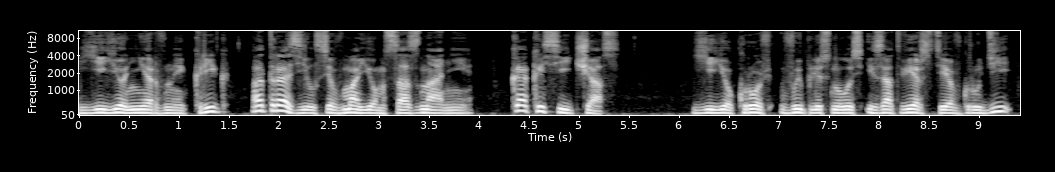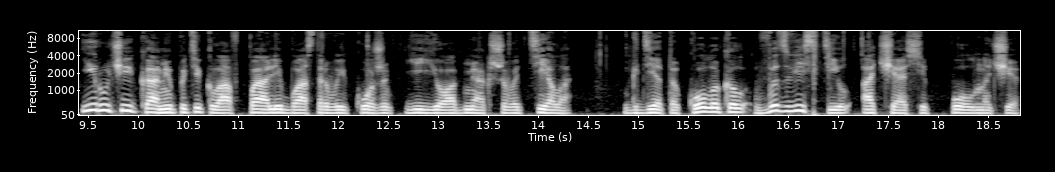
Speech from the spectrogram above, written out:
Ее нервный крик отразился в моем сознании, как и сейчас. Ее кровь выплеснулась из отверстия в груди и ручейками потекла в по алебастровой коже ее обмякшего тела. Где-то колокол возвестил о часе полночи.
